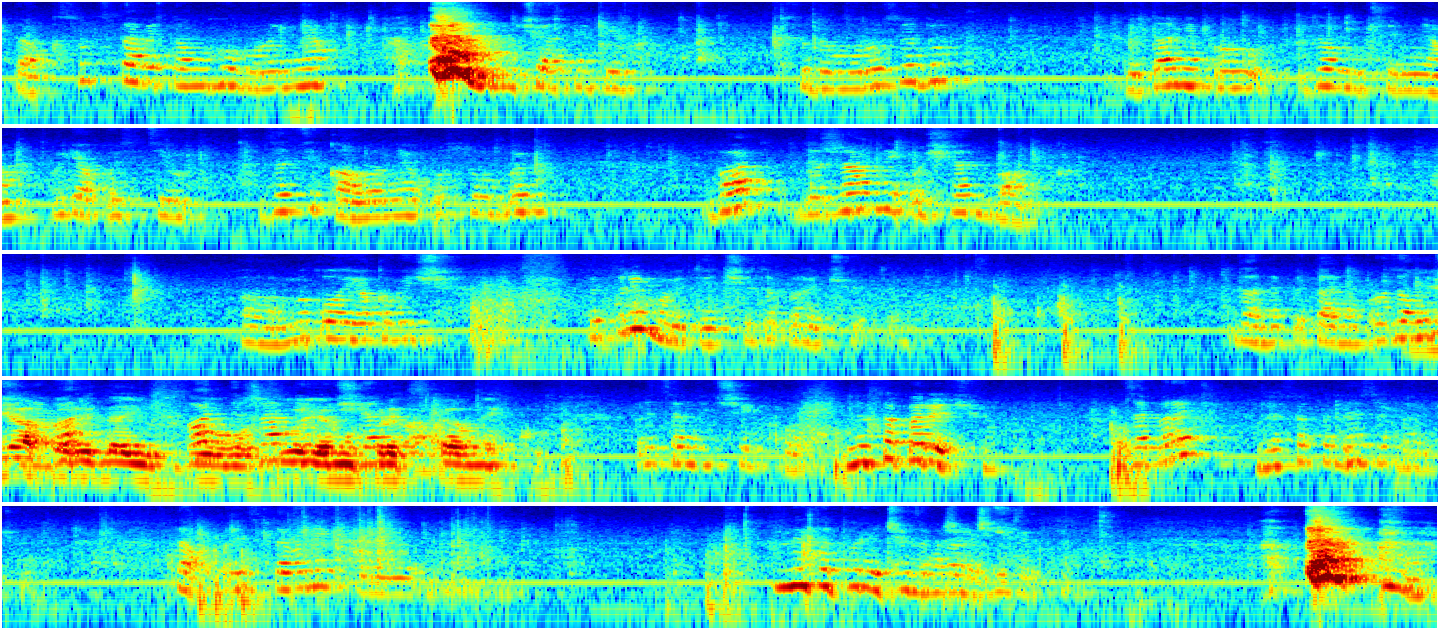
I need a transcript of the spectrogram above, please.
Так, суд ставить на обговорення учасників судового розгляду питання про залучення у якості зацікавленої особи ВАД Державний Ощадбанк. Е, Микола Якович, підтримуєте чи заперечуєте дане питання про залучення Я ВАД передаю Ваш слово державний своєму Ощадбанк. представнику. представничий код? Не заперечую. Заперечуєте? Не Не заперечую. Так, представник е, Не заперечую, не ваша честь. заперечує.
